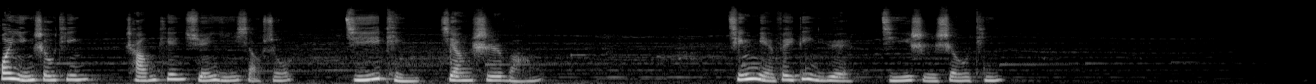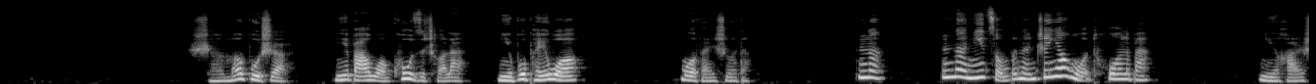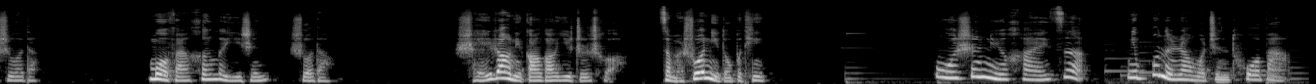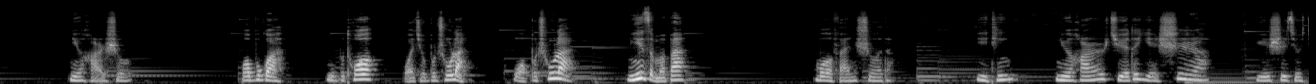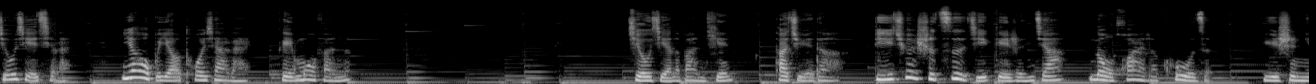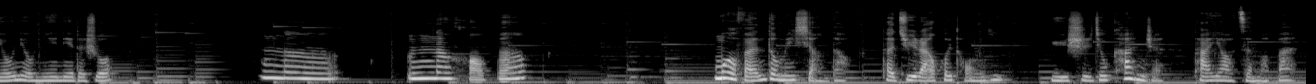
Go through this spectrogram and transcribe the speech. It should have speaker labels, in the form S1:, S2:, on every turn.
S1: 欢迎收听长篇悬疑小说《极品僵尸王》，请免费订阅，及时收听。
S2: 什么不是？你把我裤子扯烂，你不赔我？莫凡说道。
S3: 那，那你总不能真要我脱了吧？
S2: 女孩说道。
S1: 莫凡哼了一声，说道。
S2: 谁让你刚刚一直扯？怎么说你都不听。
S3: 我是女孩子，你不能让我挣脱吧？
S2: 女孩说：“我不管，你不脱，我就不出来。我不出来，你怎么办？”莫凡说道。一听，女孩觉得也是啊，于是就纠结起来，要不要脱下来给莫凡呢？纠结了半天。他觉得的确是自己给人家弄坏了裤子，于是扭扭捏捏地说：“
S3: 那……那好吧。”
S1: 莫凡都没想到他居然会同意，于是就看着他要怎么办。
